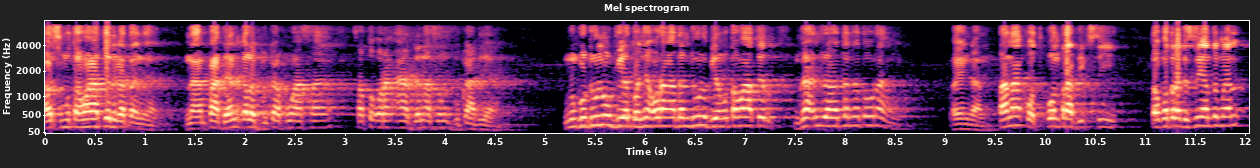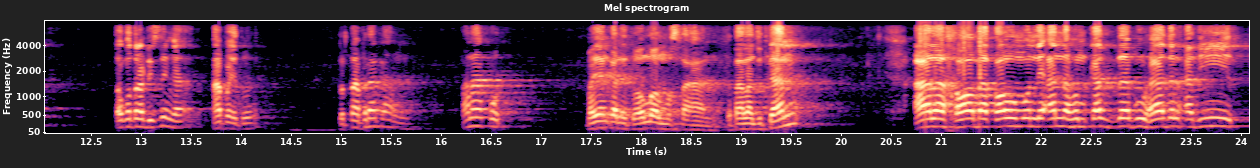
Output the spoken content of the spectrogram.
Harus mutawatir katanya. Nah, padahal kalau buka puasa satu orang adzan langsung buka dia. Nunggu dulu biar banyak orang adzan dulu biar mutawatir. Enggak ada adzan satu orang. Bayangkan, tanakut, kontradiksi. Tahu kontradiksi antum kan? Tahu kontradiksi enggak? Apa itu? Bertabrakan. Tanakut. Bayangkan itu Allah musta'an. Kita lanjutkan. Ala khaba qaumun li'annahum kadzdzabu hadzal hadits.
